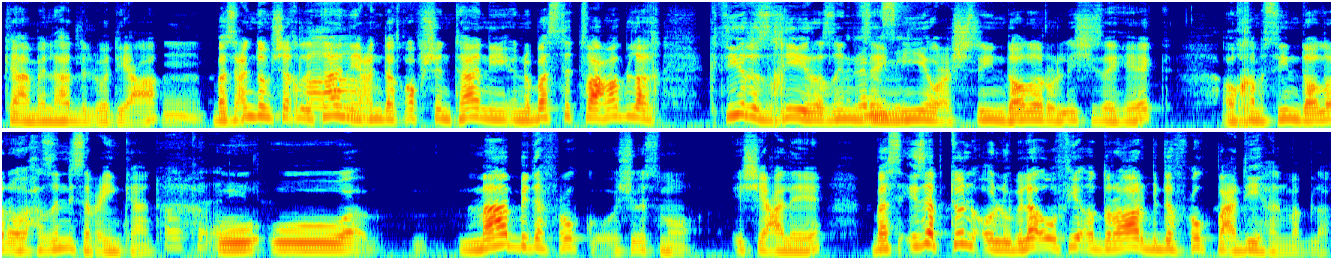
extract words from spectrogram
كامل هذا الوديعة مم. بس عندهم شغلة آه. تانية عندك اوبشن تاني إنه بس تدفع مبلغ كتير صغير أظن زي رمزي. 120 دولار ولا شيء زي هيك أو 50 دولار أو أظن 70 كان كان و, قليل. و ما بدفعوك شو اسمه إشي عليه بس إذا بتنقل وبلاقوا في أضرار بدفعوك بعديها المبلغ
